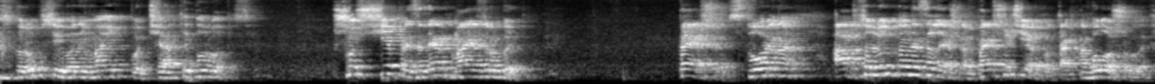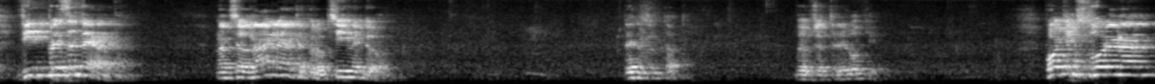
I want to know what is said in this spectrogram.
з корупцією вони мають почати боротися. Що ще президент має зробити? Перше, створена абсолютно незалежна, в першу чергу, так наголошували, від президента Національне антикорупційне бюро. Де результат? Ви вже три роки. Потім створена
